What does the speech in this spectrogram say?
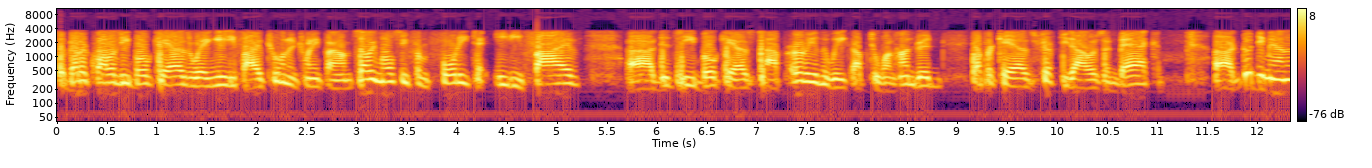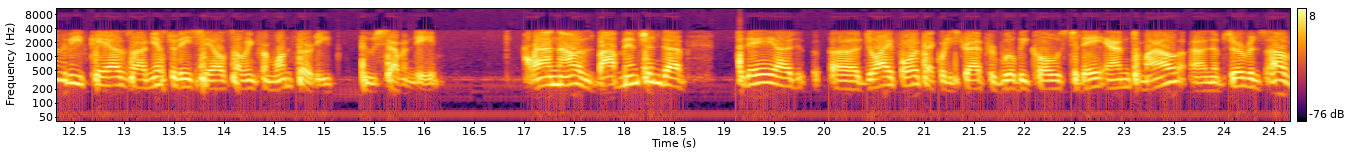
The better quality bull calves weighing 85, 220 pounds, selling mostly from 40 to 85. Uh, did see bull calves top early in the week up to 100. Heifer calves $50 and back. Uh, good demand on the beef calves on yesterday's sale, selling from 130 to 70. And now, as Bob mentioned, uh, today, uh, uh, July 4th, Equity Stratford will be closed today and tomorrow in observance of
